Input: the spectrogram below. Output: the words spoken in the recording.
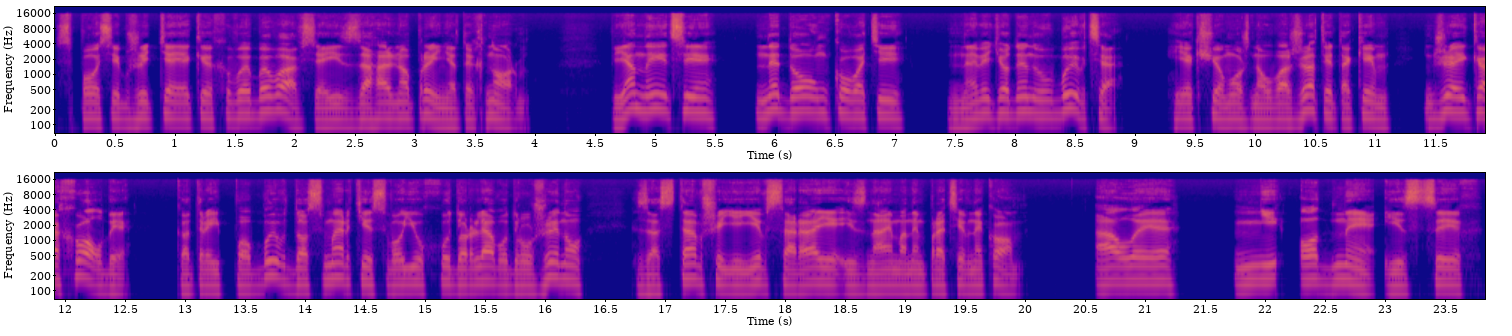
спосіб життя яких вибивався із загальноприйнятих норм. П'яниці, недоумкуваті, навіть один вбивця, якщо можна вважати таким Джейка Холбі, котрий побив до смерті свою худорляву дружину, заставши її в сараї із найманим працівником. Але ні одне із цих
